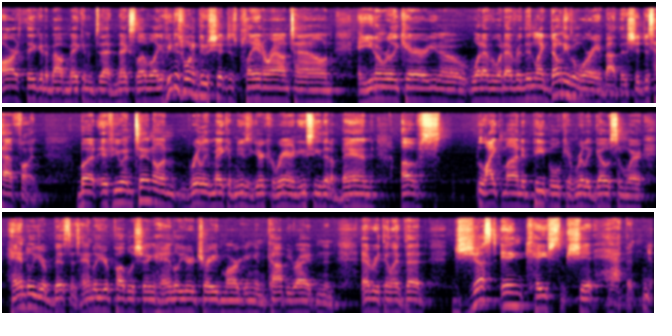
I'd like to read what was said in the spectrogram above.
are thinking about making it to that next level. Like if you just want to do shit just playing around town and you don't really care, you know, whatever, whatever, then like don't even worry about this shit. Just have fun. But if you intend on really making music your career and you see that a band of like-minded people can really go somewhere, handle your business, handle your publishing, handle your trademarking and copywriting and everything like that, just in case some shit happened. Yeah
